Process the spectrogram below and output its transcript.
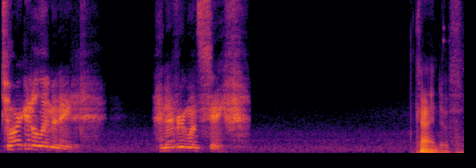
Target eliminated. And everyone's safe. Kind of.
